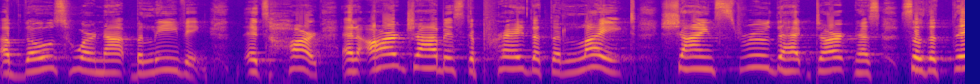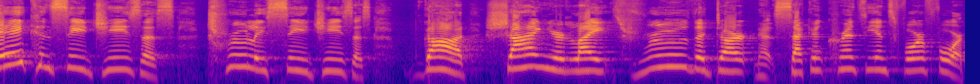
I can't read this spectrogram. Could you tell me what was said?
of those who are not believing. It's hard. And our job is to pray that the light shines through that darkness so that they can see Jesus, truly see Jesus. God, shine your light through the darkness. Second Corinthians 4 4.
